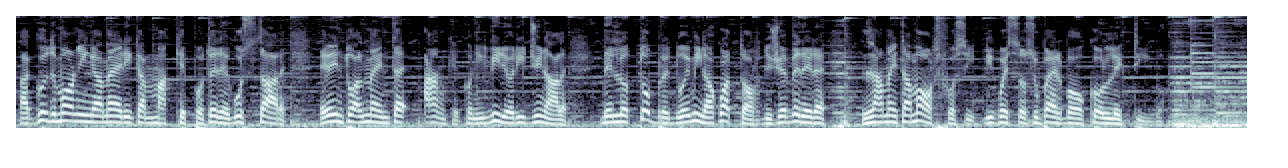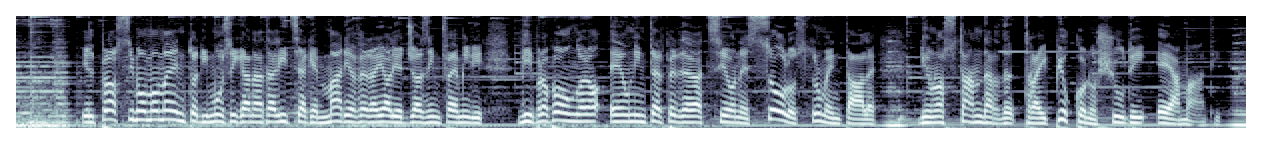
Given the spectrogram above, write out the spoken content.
a Good Morning America ma che potete gustare eventualmente anche con il video originale dell'ottobre 2014 e vedere la metamorfosi di questo superbo collettivo. Il prossimo momento di musica natalizia che Maria Ferraioli e Jazz in Family vi propongono è un'interpretazione solo strumentale di uno standard tra i più conosciuti e amati.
